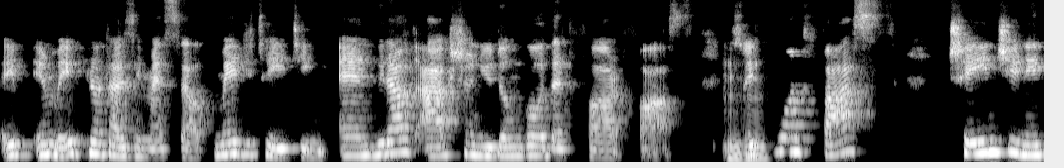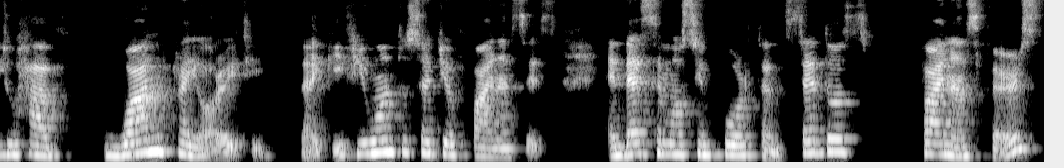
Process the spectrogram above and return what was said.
hypnotizing myself, meditating, and without action, you don't go that far fast. Mm-hmm. So if mm-hmm. you want fast change, you need to have one priority. Like if you want to set your finances, and that's the most important, set those finance first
